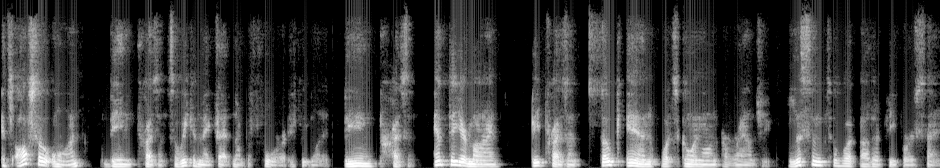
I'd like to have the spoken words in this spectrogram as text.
It's also on being present. So we can make that number four if we wanted. Being present. Empty your mind, be present, soak in what's going on around you. Listen to what other people are saying.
